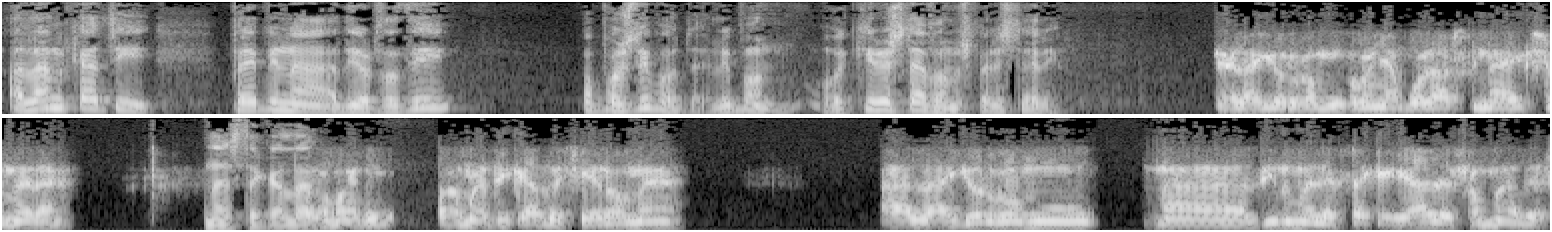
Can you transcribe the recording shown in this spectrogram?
Αλλά αν κάτι πρέπει να διορθωθεί, οπωσδήποτε. Λοιπόν, ο κύριος Στέφανος Περιστέρη. Έλα Γιώργο μου, χρόνια πολλά στην ΑΕΚ σήμερα. Να είστε καλά. Πραγματικά, πραγματικά το χαίρομαι. Αλλά Γιώργο μου, να δίνουμε λεφτά και για άλλες ομάδες.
